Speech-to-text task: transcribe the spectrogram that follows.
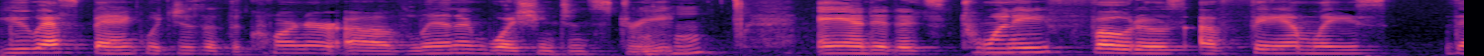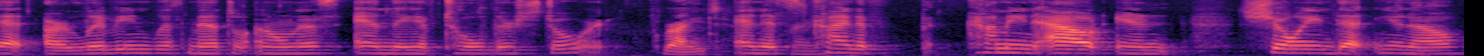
U.S. Bank, which is at the corner of Linn and Washington Street. Mm-hmm. And it is 20 photos of families that are living with mental illness, and they have told their story. right. And it's kind of coming out and showing that, you know,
